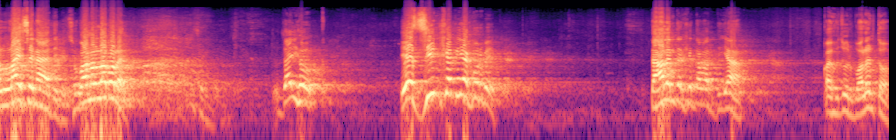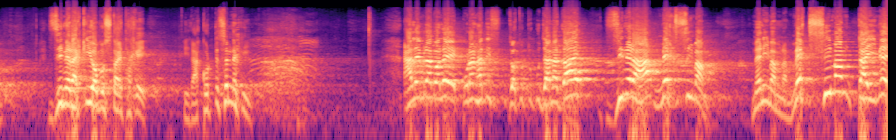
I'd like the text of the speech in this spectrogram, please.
আল্লাহ সে না দেবে। সুবান আল্লাহ বলেন। যাই হোক, এ জিনকে বিয়ে করবে। তাহলেমদেরকে দাওয়াত দিয়া। কয়, হুজুর, বলেন তো জিনেরা কি অবস্থায় থাকে? কি রাগ করতেছেন নাকি? আলেমরা বলে কোরআন হাদিস যতটুকু জানা যায় জিনেরা ম্যাক্সিমাম মিনিমাম না ম্যাক্সিমাম টাইমে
